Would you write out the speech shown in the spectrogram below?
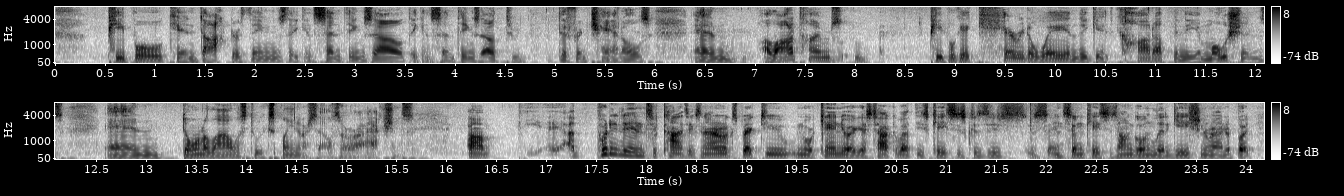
People can doctor things, they can send things out, they can send things out through different channels, and a lot of times people get carried away and they get caught up in the emotions and don't allow us to explain ourselves or our actions. Um, I put it into context, and I don't expect you, nor can you, I guess, talk about these cases because there's, in some cases, ongoing litigation around it. But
